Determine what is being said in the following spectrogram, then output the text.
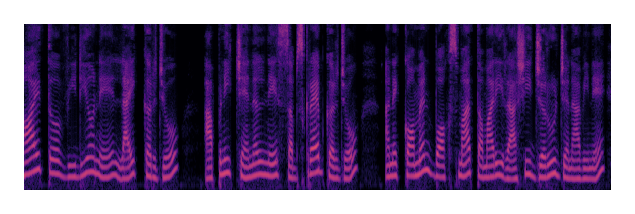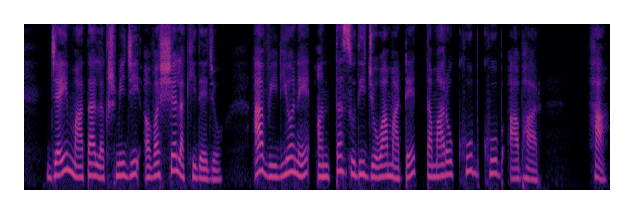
હોય, તો વિડીયોને લાઇક કરજો. આપણી ચેનલને સબસ્ક્રાઇબ કરજો. અને કોમેન્ટ બોક્સમાં તમારી રાશિ જરૂર જણાવીને જય માતા લક્ષ્મીજી અવશ્ય લખી દેજો. આ વિડીયોને અંત સુધી જોવા માટે તમારો ખૂબ ખૂબ આભાર. હા.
